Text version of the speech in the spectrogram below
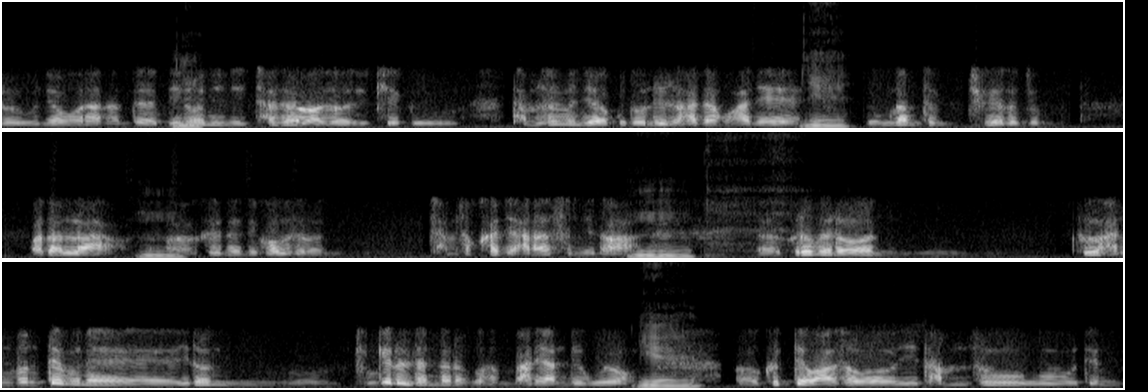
운영을 하는데 민원인이 찾아와서 이렇게 그 담수 문제 갖고 논의를 하자고 하니 예. 용담팀 측에서 좀 와달라. 음. 어, 그랬는데 거기서는 참석하지 않았습니다. 음. 어, 그러면은 그 한 분 때문에 이런 어, 핑계를 댄다는 것은 말이 안 되고요. 예. 어, 그때 와서 이 담수된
